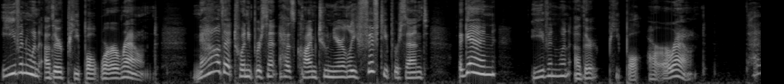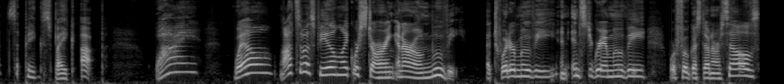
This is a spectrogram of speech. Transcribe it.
even when other people were around. Now that 20% has climbed to nearly 50%, again, even when other people are around. That's a big spike up. Why? Well, lots of us feel like we're starring in our own movie a Twitter movie, an Instagram movie. We're focused on ourselves,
